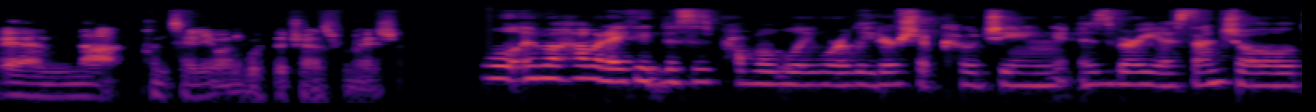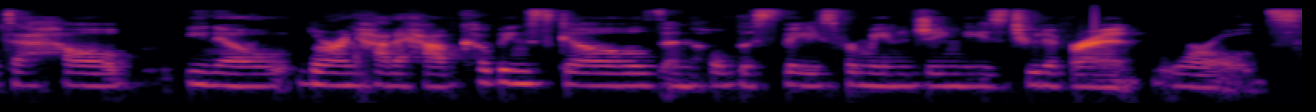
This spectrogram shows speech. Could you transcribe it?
and not continuing with the transformation. Well, and Mohamed, I think this is probably where leadership coaching is very essential to help, you know, learn how to have coping skills and hold the space for managing these two different worlds.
